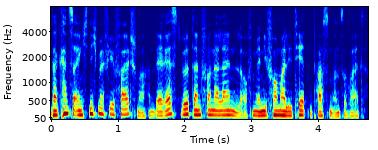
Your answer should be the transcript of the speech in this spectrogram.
dann kannst du eigentlich nicht mehr viel falsch machen. Der Rest wird dann von alleine laufen, wenn die Formalitäten passen und so weiter.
